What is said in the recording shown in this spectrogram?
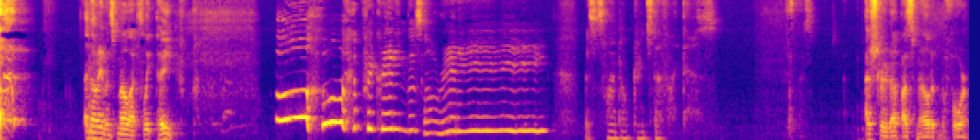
I don't even smell like sweet tea. Oh, I'm regretting this already. This is why I don't drink stuff like this. I screwed up. I smelled it before.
